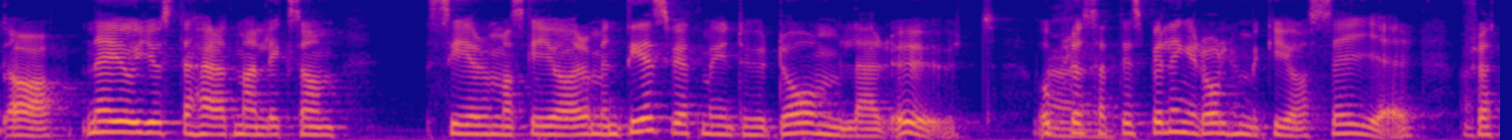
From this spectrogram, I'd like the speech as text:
ja, nej, och just det här att man liksom ser hur man ska göra, men dels vet man ju inte hur de lär ut. Och Nej. plus att det spelar ingen roll hur mycket jag säger, för att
